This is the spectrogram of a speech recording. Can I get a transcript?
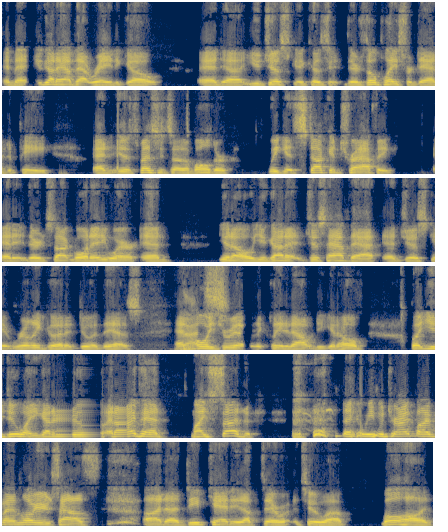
and man, you got to have that ready to go. And uh, you just because there's no place for dad to pee, and especially since I'm older, we get stuck in traffic, and it, it's not going anywhere. And you know, you got to just have that and just get really good at doing this, and That's- always remember to clean it out when you get home. But you do what you got to do. And I've had my son. we would drive by my lawyer's house on uh, Deep Canyon up there to uh, Mulholland,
